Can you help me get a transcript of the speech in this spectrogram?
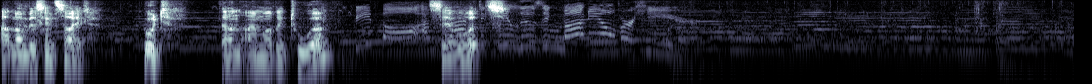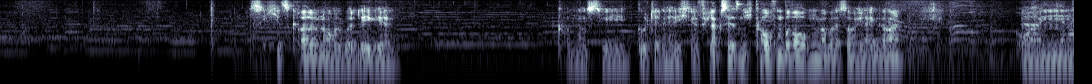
Hat noch ein bisschen Zeit. Gut, dann einmal Retour. Servus. Was ich jetzt gerade noch überlege, können wir uns die... Gut, dann hätte ich den Flachs jetzt nicht kaufen brauchen, aber ist auch ja egal. Ähm,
